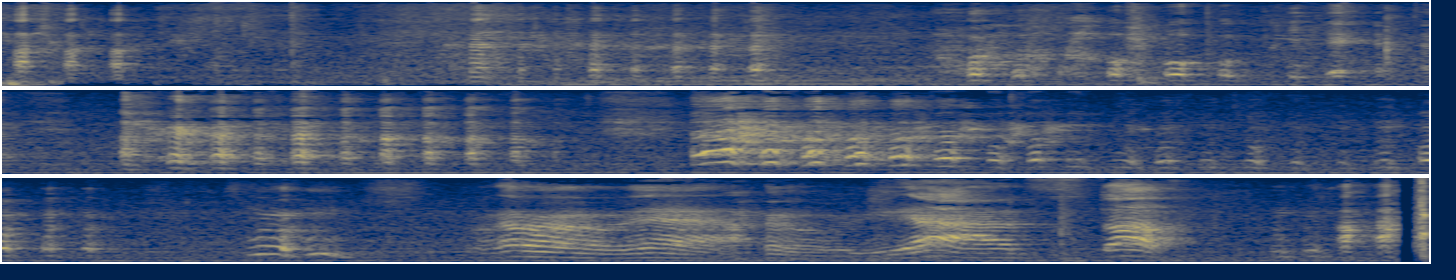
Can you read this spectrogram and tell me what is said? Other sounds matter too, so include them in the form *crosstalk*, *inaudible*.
oh, yeah. oh yeah, yeah, stop. *laughs*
